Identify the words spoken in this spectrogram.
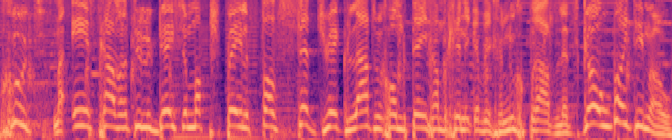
Goed, maar eerst gaan we natuurlijk deze map spelen van Cedric. Laten we gewoon meteen gaan beginnen. Ik heb weer genoeg gepraat. Let's go. Hoi Timo.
